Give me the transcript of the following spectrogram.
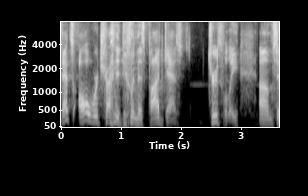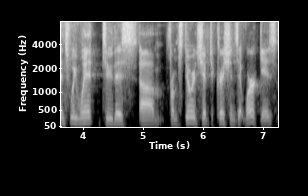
that's all we're trying to do in this podcast, truthfully, um, since we went to this um, from stewardship to Christians at work is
